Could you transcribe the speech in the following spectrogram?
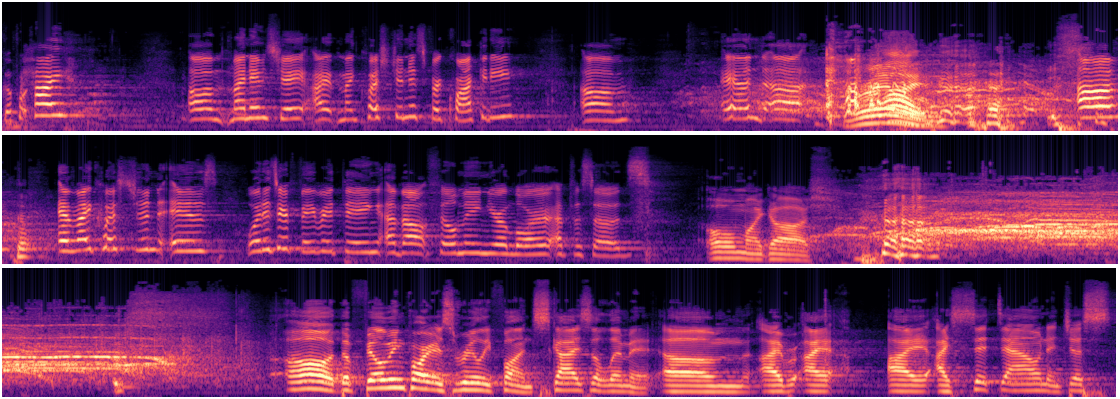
Go for it. Hi. Um, my name's Jay. I, my question is for Quackity. Um, and uh, um, and my question is, what is your favorite thing about filming your lore episodes? Oh my gosh. oh, the filming part is really fun. Sky's the limit. Um, I, I, I, I sit down and just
